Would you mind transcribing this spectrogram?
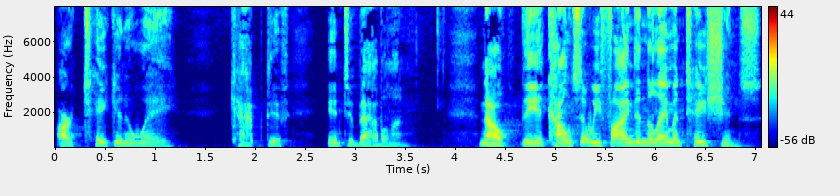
are taken away captive into Babylon. Now, the accounts that we find in the Lamentations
